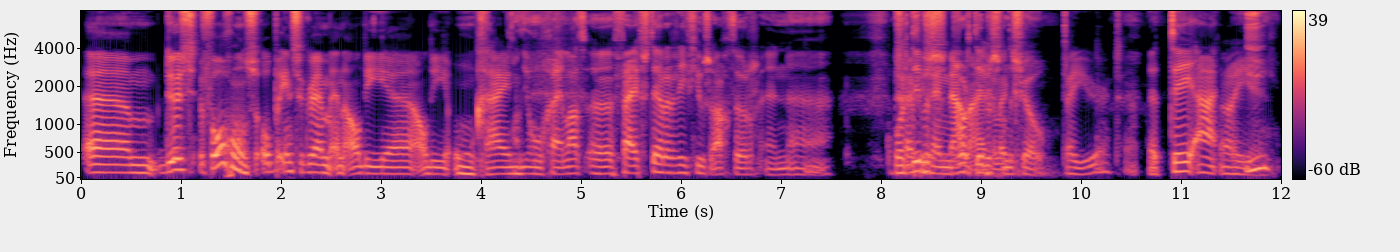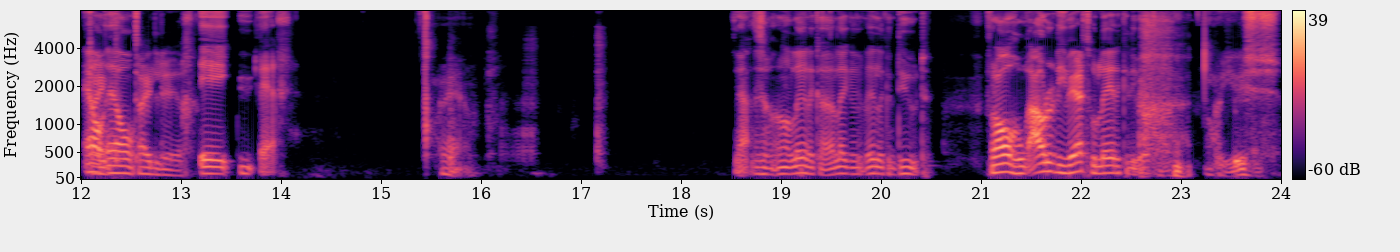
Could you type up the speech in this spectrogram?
Ehm, dus volg ons op Instagram en al die, eh, al die ongein. Die ongein. Laat eh, vijf sterren reviews achter. En Schrijf word dibbers, word dibbers van de show. Tailleur. T-A-I-L-L-E-U-R. Ja. Ja, dat is een lelijke, lelijke, lelijke dude. Vooral hoe ouder die werd, hoe lelijker die werd. Oh, jezus.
